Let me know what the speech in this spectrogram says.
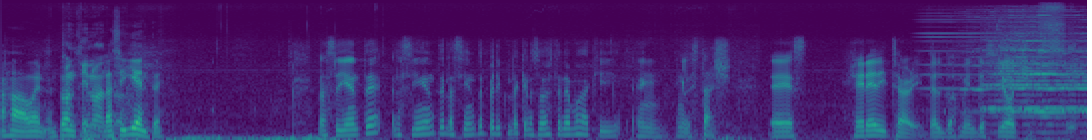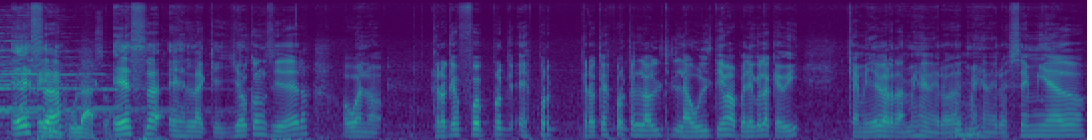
Ajá, bueno, entonces, la siguiente. La siguiente, la siguiente, la siguiente película que nosotros tenemos aquí en, en el stash es Hereditary del 2018. Sí, esa, Peliculazo. esa es la que yo considero, o bueno, creo que fue porque es por, creo que es porque es la, ulti- la última película que vi que a mí de verdad me generó, me generó ese miedo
